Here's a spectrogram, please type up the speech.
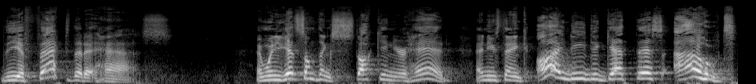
the effect that it has. And when you get something stuck in your head and you think, I need to get this out,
